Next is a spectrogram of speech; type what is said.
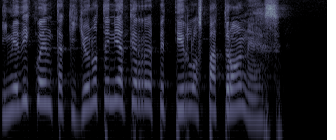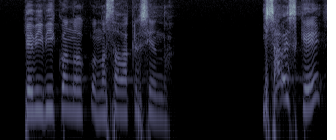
y me di cuenta que yo no tenía que repetir los patrones que viví cuando, cuando estaba creciendo. ¿Y sabes qué?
